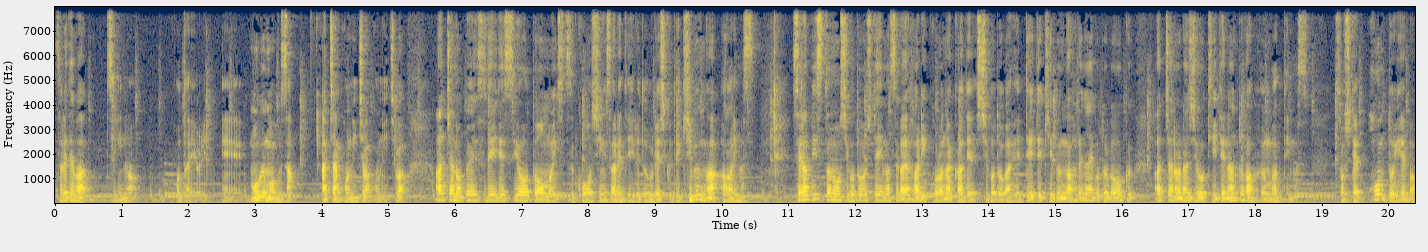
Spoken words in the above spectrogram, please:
それでは次のお便り、えー、もぐもぐさん。あっちゃんこんにちはこんにちは。あっちゃんのペースでいいですよと思いつつ更新されていると嬉しくて気分が上がります。セラピストのお仕事をしていますがやはりコロナ禍で仕事が減っていて気分が晴れないことが多くあっちゃんのラジオを聴いてなんとか踏ん張っています。そして本といえば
